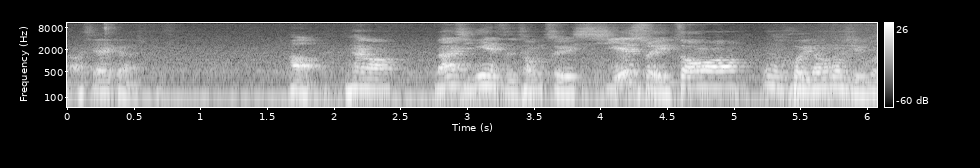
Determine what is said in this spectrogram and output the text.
然后下一个，好，你看哦，拿起镊子从水血水中哦，那个回龙东西会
